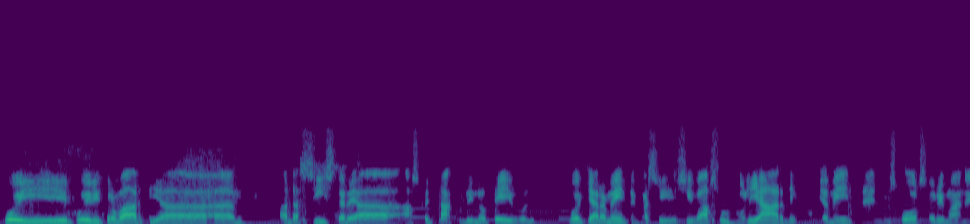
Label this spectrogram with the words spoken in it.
puoi, puoi ritrovarti a, ad assistere a, a spettacoli notevoli poi chiaramente qua si, si va sul goliardico, ovviamente il discorso rimane,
